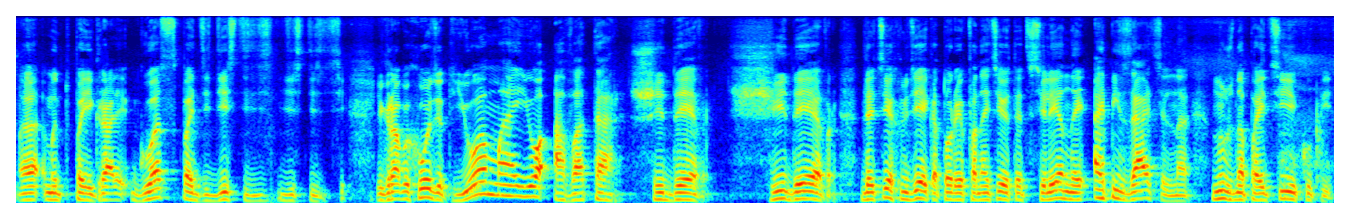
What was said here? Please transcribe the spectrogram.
мы тут поиграли. Господи, 10 из 10, 10 из 10. Игра выходит, ё-моё, аватар, шедевр. Шедевр. Для тех людей, которые фанатеют от вселенной, обязательно нужно пойти и купить.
